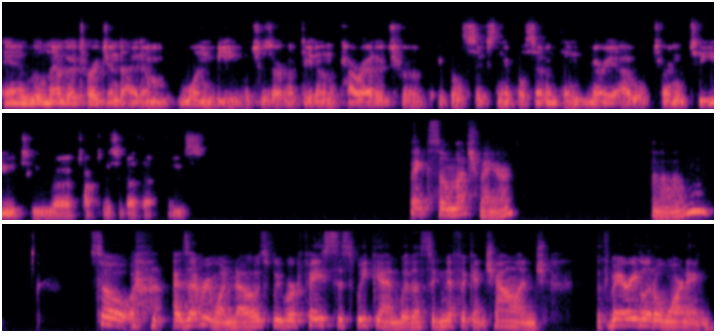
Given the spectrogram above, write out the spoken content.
And we'll now go to our agenda item 1B, which is our update on the power outage from April 6th and April 7th. And Mary, I will turn to you to uh, talk to us about that, please. Thanks so much, Mayor. Um, so, as everyone knows, we were faced this weekend with a significant challenge with very little warning.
